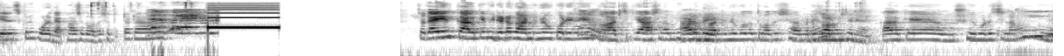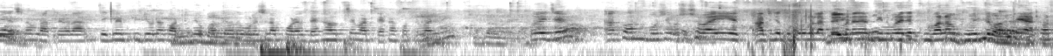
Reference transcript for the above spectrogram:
চেঞ্জ করে পরে দেখা হচ্ছে তোমাদের সাথে। টাটা। তো গাইস কালকে ভিডিওটা কন্টিনিউ করিনি। তো আজকে আসলাম ভিডিও কন্টিনিউ করতে তোমাদের সামনে। কালকে শুয়ে পড়েছিলাম ঘুমিয়ে গেছিলাম রাত্রেবেলা। দেখলে ভিডিওটা কন্টিনিউ করতে হতে বলেছিলাম পরে দেখা হচ্ছে বাট দেখা করতে পারিনি। তো এই যে এখন বসে বসে সবাই আজকে দুপুরবেলাতে মানে দিনবেলা যে ঘুমালাম ঘুমতে থেকে উঠে এখন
